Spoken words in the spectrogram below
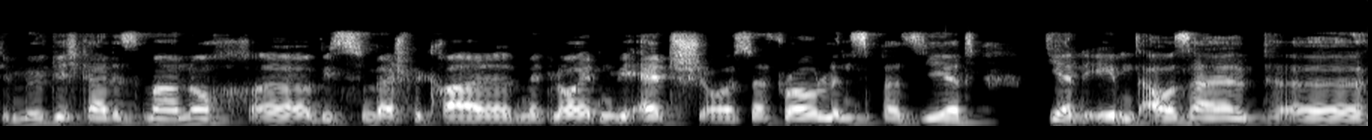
die Möglichkeit ist mal noch, äh, wie es zum Beispiel gerade mit Leuten wie Edge oder Seth Rollins passiert, die dann eben außerhalb äh,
